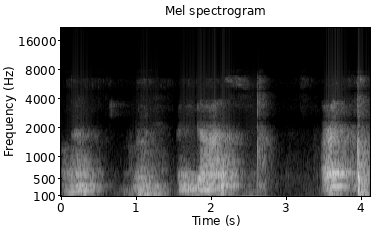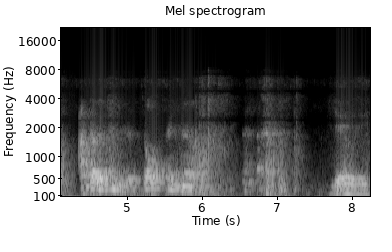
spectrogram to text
Amen. Amen. Thank you guys. All right. I gotta do the adult thing now. Yay.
